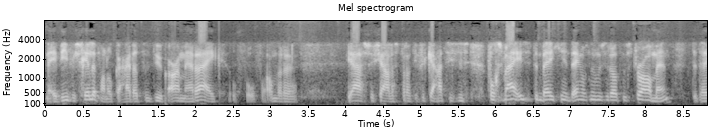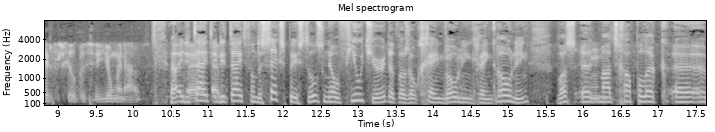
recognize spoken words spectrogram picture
Nee, wie verschillen van elkaar, dat is natuurlijk arm en rijk of, of andere ja, sociale stratificaties. Dus volgens mij is het een beetje, in het Engels noemen ze dat een strawman. Het hele verschil tussen jong en oud. Nou, in de, uh, tijd, in de tijd van de Sex Pistols, No Future, dat was ook geen woning, geen kroning, was het mm. maatschappelijk uh, uh,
